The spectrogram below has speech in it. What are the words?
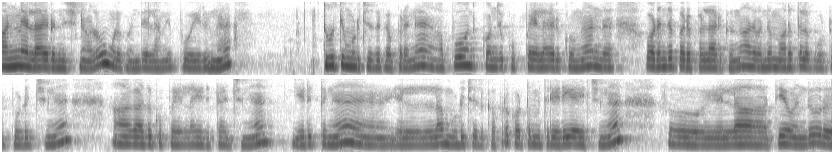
மண் எல்லாம் இருந்துச்சுனாலும் உங்களுக்கு வந்து எல்லாமே போயிடுங்க தூத்தி முடிச்சதுக்கப்புறங்க அப்போவும் கொஞ்சம் குப்பையெல்லாம் இருக்குங்க. அந்த உடஞ்ச பருப்பெல்லாம் இருக்குங்க. அதை வந்து முரத்தில் போட்டு பிடிச்சிங்க. ஆகாத குப்பையெல்லாம் எடுத்தாச்சுங்க. எடுத்துங்க. எல்லாம் முடிச்சதுக்கப்புறம் கொட்டமுத்து ரெடி ஆயிடுச்சுங்க. ஸோ எல்லாத்தையும் வந்து ஒரு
